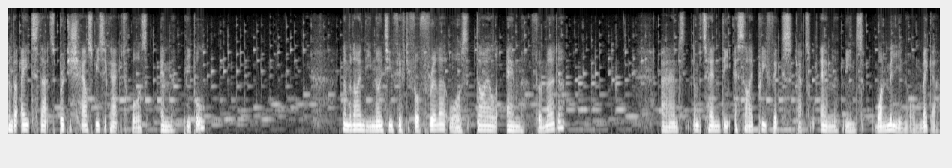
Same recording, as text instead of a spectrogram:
Number eight, that British House Music Act was M People. Number nine, the 1954 thriller was Dial M for Murder. And number 10, the SI prefix, capital M, means 1 million or mega.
